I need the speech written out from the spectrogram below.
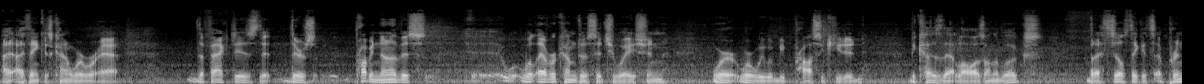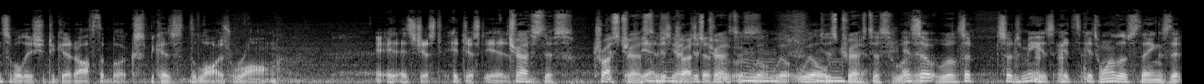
I, I think is kind of where we're at. The fact is that there's probably none of us uh, will ever come to a situation where where we would be prosecuted because that law is on the books. But I still think it's a principal issue to get it off the books because the law is wrong. It, it's just it just is. Trust us. Trust trust us. Yeah, just Yeah, trust just us. trust We'll- us. we'll- we'll- we'll- Just trust us. And so, we'll- so, so to me, it's, it's it's one of those things that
